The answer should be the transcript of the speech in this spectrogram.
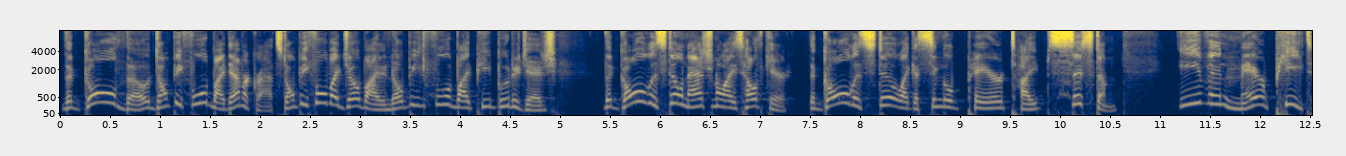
The goal, though, don't be fooled by Democrats. Don't be fooled by Joe Biden. Don't be fooled by Pete Buttigieg. The goal is still nationalized healthcare. The goal is still like a single payer type system. Even Mayor Pete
